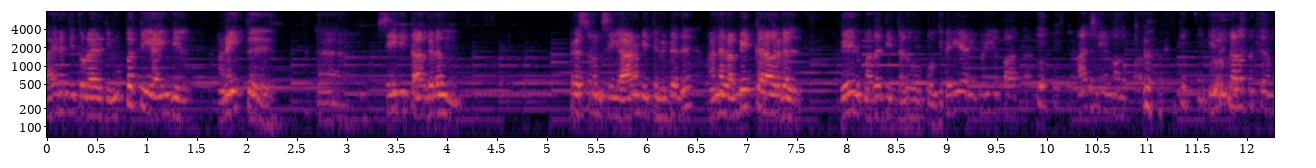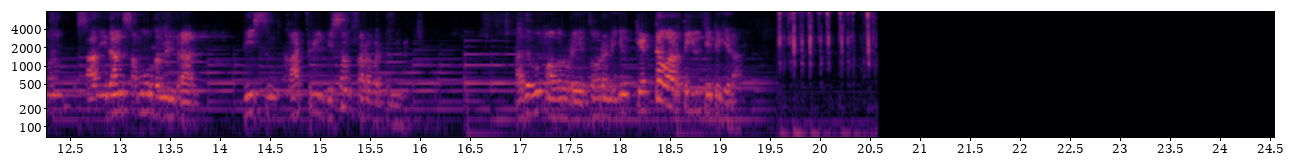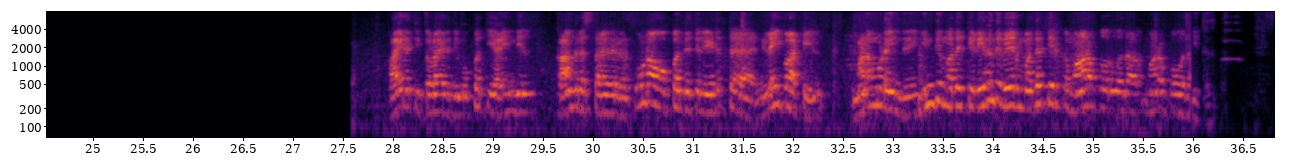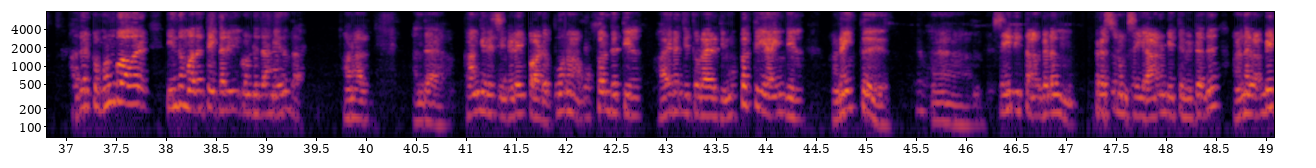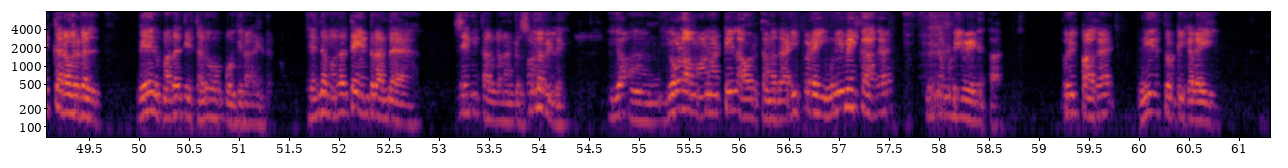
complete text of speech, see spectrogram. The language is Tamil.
ஆயிரத்தி தொள்ளாயிரத்தி முப்பத்தி ஐந்தில் அனைத்து அஹ், செய்தித்தாள்களும் பிரசுரம் செய்ய ஆரம்பித்து விட்டது. அண்ணல் அம்பேத்கர் அவர்கள் வேறு மதத்தை தழுவ போகிறார். பெரியார் இப்படியே பார்த்தார். ஆச்சரியமாக இரு கலப்பு திருமணம் சாதிதான் சமூகம் என்றால் வீசும் காற்றில் விஷம் பரவட்டும் என்று. அதுவும் அவருடைய தோரணையில் கெட்ட வார்த்தையில் திட்டுகிறார். ஆயிரத்தி தொள்ளாயிரத்தி முப்பத்தி ஐந்தில் காங்கிரஸ் தலைவர்கள் பூனா ஒப்பந்தத்தில் எடுத்த நிலைப்பாட்டில் மனமுடைந்து இந்து மதத்தில் இருந்து வேறு மதத்திற்கு மாறப்போவதா மாறப்போவதாக அதற்கு முன்பு அவர் இந்து மதத்தை கருவி கொண்டுதான் இருந்தார். ஆனால் அந்த காங்கிரசின் நிலைப்பாடு பூனா ஒப்பந்தத்தில் ஆயிரத்தி தொள்ளாயிரத்தி முப்பத்தி ஐந்தில் அனைத்து செய்தித்தாள்களும் பிரசுரம் செய்ய ஆரம்பித்து விட்டது. அண்ணல் அம்பேத்கர் அவர்கள் வேறு மதத்தை தழுவ போகிறார் என்று. எந்த மதத்தை என்று அந்த செய்தித்தாள்கள் என்று சொல்லவில்லை. யோலா மாநாட்டில் அவர் தனது அடிப்படை உரிமைக்காக இந்த முடிவை எடுத்தார். குறிப்பாக நீர் தொட்டிகளை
